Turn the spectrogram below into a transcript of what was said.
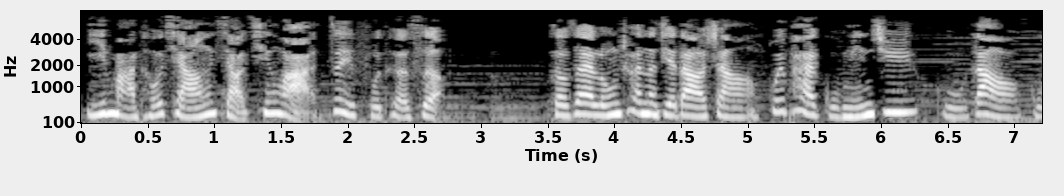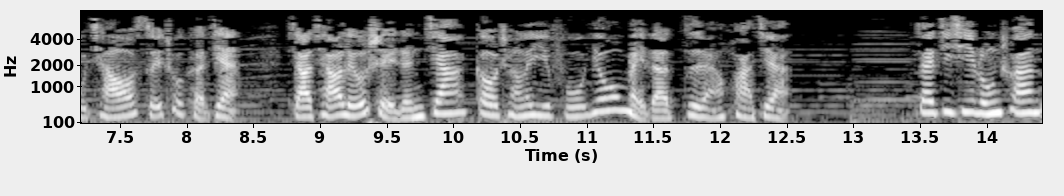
以马头墙、小青瓦最富特色。走在龙川的街道上，徽派古民居、古道、古桥随处可见。小桥流水人家构成了一幅优美的自然画卷。在绩溪龙川，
